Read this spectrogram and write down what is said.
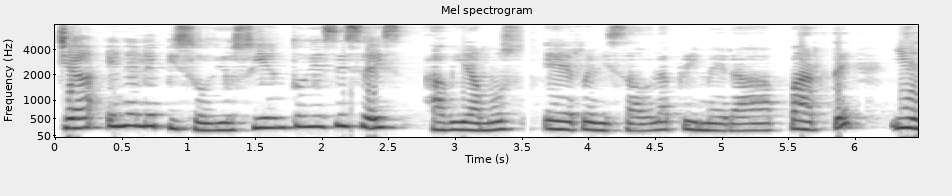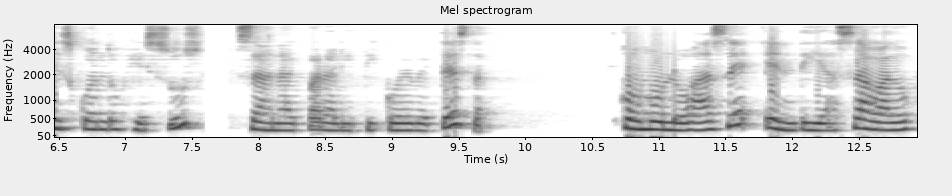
Ya en el episodio 116 habíamos eh, revisado la primera parte y es cuando Jesús sana al paralítico de Bethesda. Como lo hace en día sábado,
